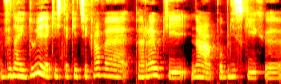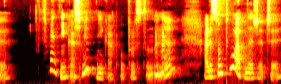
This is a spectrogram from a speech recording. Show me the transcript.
wynajduje jakieś takie ciekawe perełki na pobliskich y, śmietnikach. Śmietnikach po prostu, no mhm. nie? Ale są tu ładne rzeczy.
